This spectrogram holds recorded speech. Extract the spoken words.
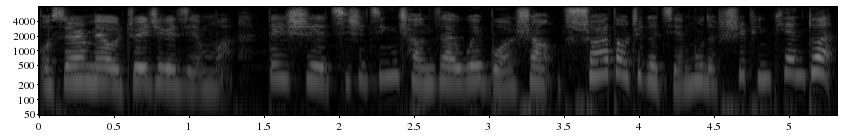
我虽然没有追这个节目啊，但是其实经常在微博上刷到这个节目的视频片段，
